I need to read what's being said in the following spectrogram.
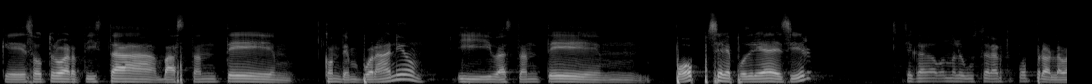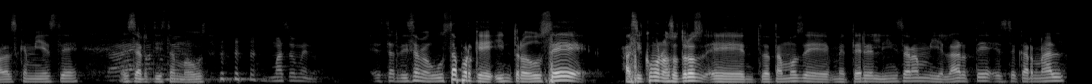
que es otro artista bastante contemporáneo y bastante mm, pop, se le podría decir. Sé que a no le gusta el arte pop, pero la verdad es que a mí este, este artista me gusta. Más o menos. Este artista me gusta porque introduce, así como nosotros eh, tratamos de meter el Instagram y el arte, este carnal,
